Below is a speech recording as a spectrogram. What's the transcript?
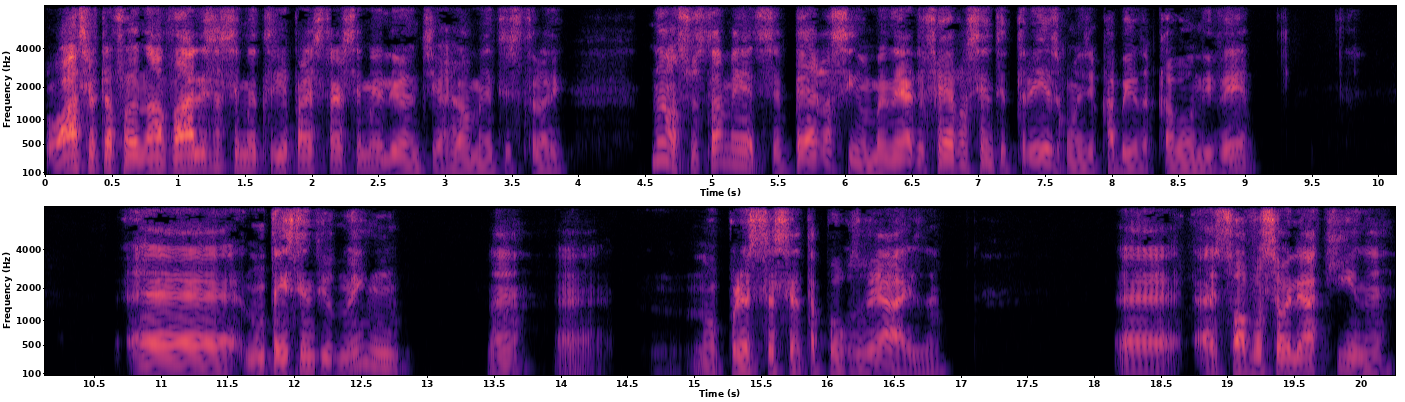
o Acer tá falando, na Vale essa simetria parece estar semelhante, é realmente estranho. Não, justamente, você pega assim, o minério de ferro 113, como a gente acabei, de ver, é, não tem sentido nenhum, né? É, no preço de 60 e poucos reais, né? É, é só você olhar aqui, né?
